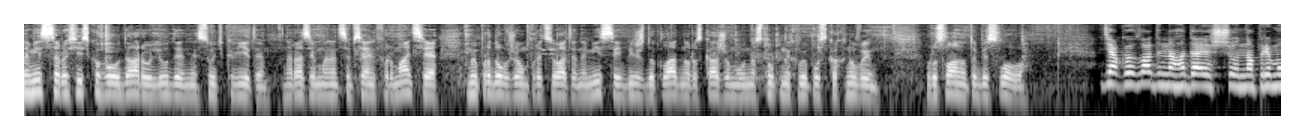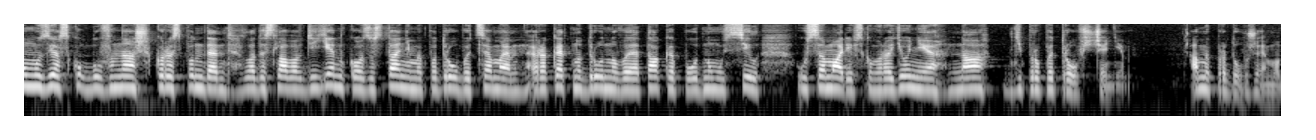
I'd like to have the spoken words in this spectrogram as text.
На місце російського удару люди несуть квіти. Наразі в мене це вся інформація. Ми продовжуємо працювати на місце і більш докладно розкажемо у наступних випусках новин. Руслану, тобі слово. Дякую, влади. Нагадаю, що на прямому зв'язку був наш кореспондент Владислав Авдієнко з останніми подробицями ракетно-дронової атаки по одному з сіл у Самарівському районі на Дніпропетровщині. А ми продовжуємо.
